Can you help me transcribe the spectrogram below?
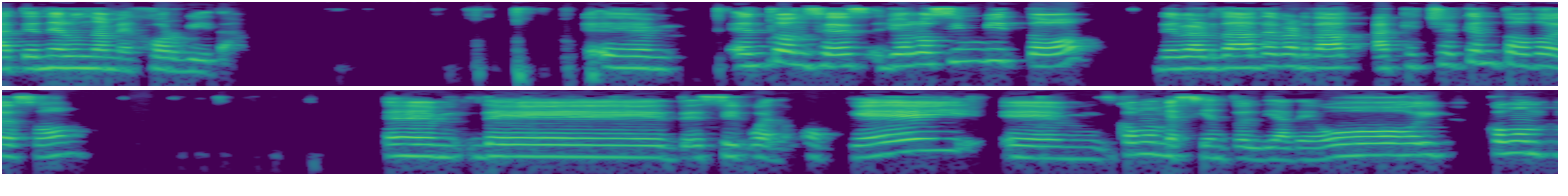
a tener una mejor vida. entonces, yo los invito, de verdad, de verdad, a que chequen todo eso. de decir, bueno, ok, ¿cómo me siento el día de hoy? ¿Cómo,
